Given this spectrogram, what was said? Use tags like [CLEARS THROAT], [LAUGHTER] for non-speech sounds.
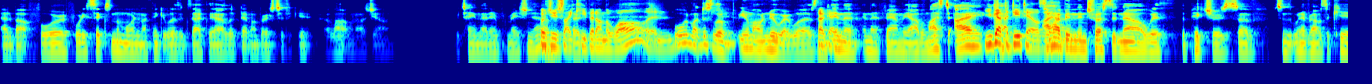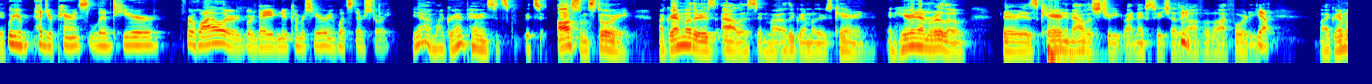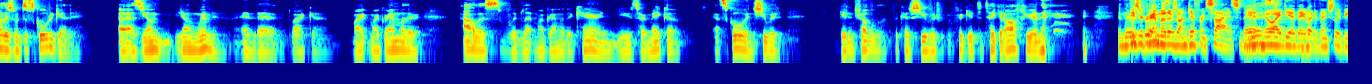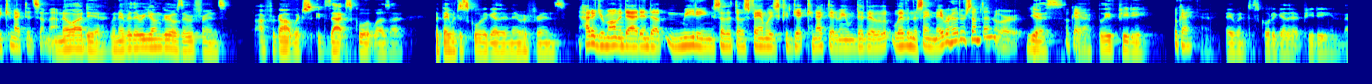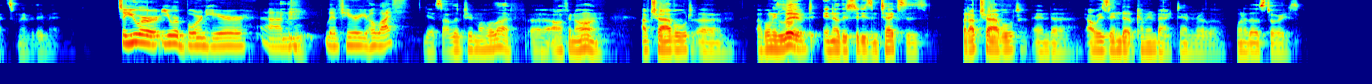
at about 4:46 in the morning. I think it was exactly. I looked at my birth certificate a lot when I was young. Retain that information. Yeah, Would you just like keep it on the wall and Well, just a little. You know, I knew where it was Okay. in the in the family album. I st- I you got the details? I yeah. have been entrusted now with the pictures of since whenever I was a kid. Were your had your parents lived here for a while, or were they newcomers here? And what's their story? Yeah, my grandparents. It's it's awesome story. My grandmother is Alice, and my other grandmother is Karen. And here in Amarillo, there is Karen and Alice Street right next to each other off of I forty. Hmm. Yeah, my grandmothers went to school together uh, as young young women, and uh, like uh, my my grandmother Alice would let my grandmother Karen use her makeup at school, and she would get in trouble because she would forget to take it off here and there. [LAUGHS] and these are friends. grandmothers on different sides, so they had no idea they No- would eventually be connected somehow. No idea. Whenever they were young girls, they were friends. I forgot which exact school it was, uh, but they went to school together and they were friends. How did your mom and dad end up meeting so that those families could get connected? I mean, did they live in the same neighborhood or something? Or Yes. Okay. Yeah, I believe PD. okay, Yeah, they went to school together at PD, and that's whenever they met. so you were you were born here, um, [CLEARS THROAT] lived here your whole life. Yes, I lived here my whole life, uh, off and on. I've traveled. Um, I've only lived in other cities in Texas, but I've traveled and uh, always end up coming back to Amarillo. One of those stories.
